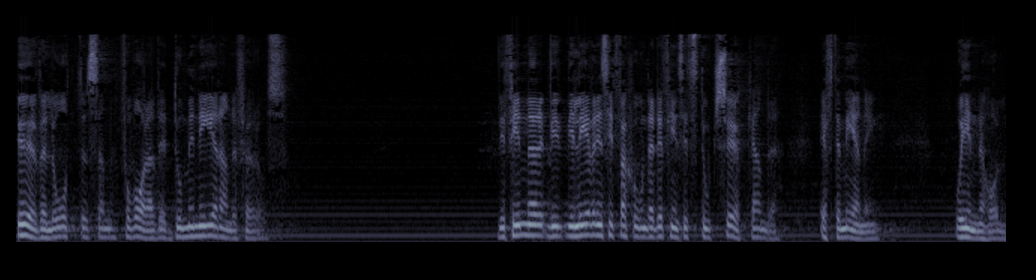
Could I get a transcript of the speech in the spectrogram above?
överlåtelsen får vara det dominerande för oss. Vi, finner, vi, vi lever i en situation där det finns ett stort sökande efter mening och innehåll.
